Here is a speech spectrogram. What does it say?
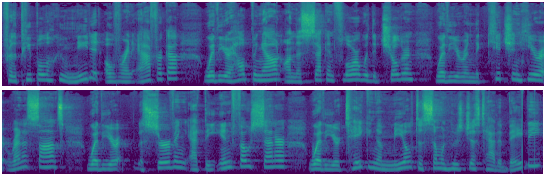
for the people who need it over in Africa, whether you're helping out on the second floor with the children, whether you're in the kitchen here at Renaissance, whether you're serving at the info center, whether you're taking a meal to someone who's just had a baby,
